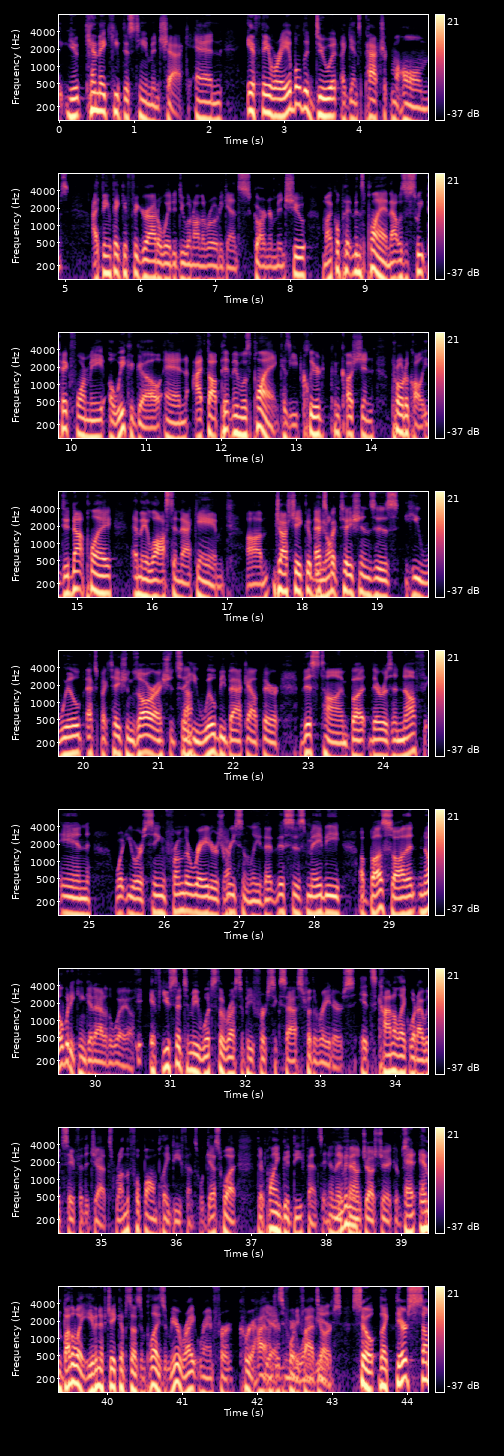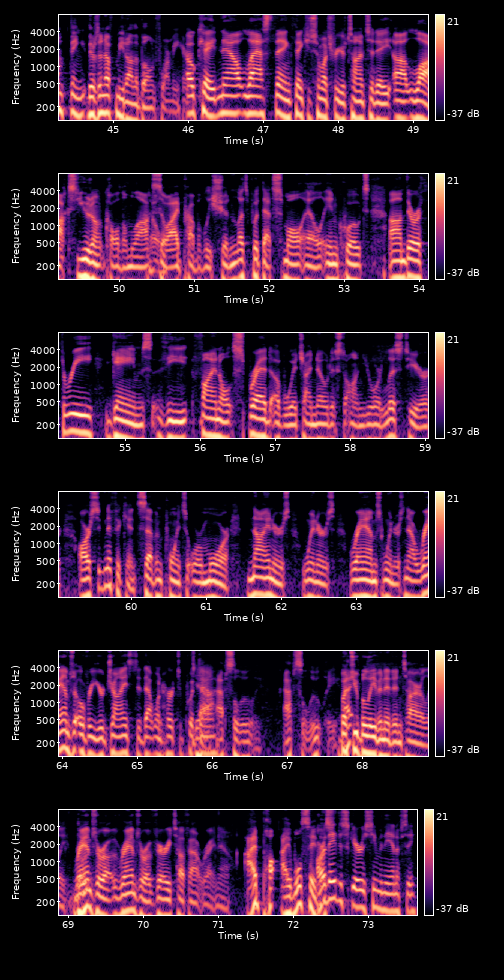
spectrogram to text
You, can they keep this team in check? And if they were able to do it against Patrick Mahomes, I think they could figure out a way to do it on the road against Gardner Minshew. Michael Pittman's playing. That was a sweet pick for me a week ago, and I thought Pittman was playing because he'd cleared concussion protocol. He did not play, and they lost in that game. Um, Josh Jacobs. Expectations is he will. Expectations are, I should say, Yeah. he will be back out there this time. But there is enough in what you are seeing from the Raiders recently that this is maybe a buzzsaw that nobody can get out of the way of. if you said to me, "What's the recipe for success for the Raiders?" It's kind of like what I would say for the Jets: run the football and play defense. Well, guess what? They're playing good defense, And they even found if- Josh Jacobs. And, and by the way, even if Jacobs doesn't play, Zamir White ran for a career high Yeah, 145 White did. yards. So, like, there's something, there's enough meat on the bone for me here. Okay, now last thing. Thank you so much for your time today. Uh, locks. You don't call them locks, so I probably shouldn't. Let's put that small L in quotes. Um, there are three games. The final spread of which I noticed on your list here are significant, seven points or more. Niners winners, Rams winners. Now Rams over your Giants. Did that one hurt to put yeah, down? absolutely, absolutely. But I, you believe in it entirely. Rams are a, Rams are a very tough out right now. I, pa- I will say, this. Are they the scariest team in the NFC?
